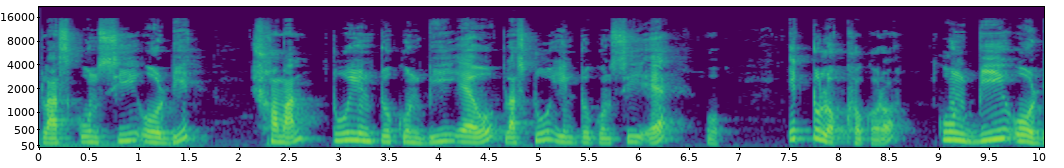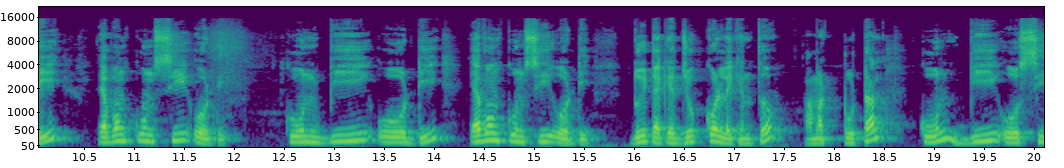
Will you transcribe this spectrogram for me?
প্লাস কোন সি ও ডি সমান টু ইন্টু কোন B A O plus two into কোন সি এ ও একটু লক্ষ্য করো কোন বি ও ডি এবং কোন সি ও ডি কোন বি ও ডি এবং কোন সি ও ডি দুইটাকে যোগ করলে কিন্তু আমার টোটাল কোন বি ও সি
